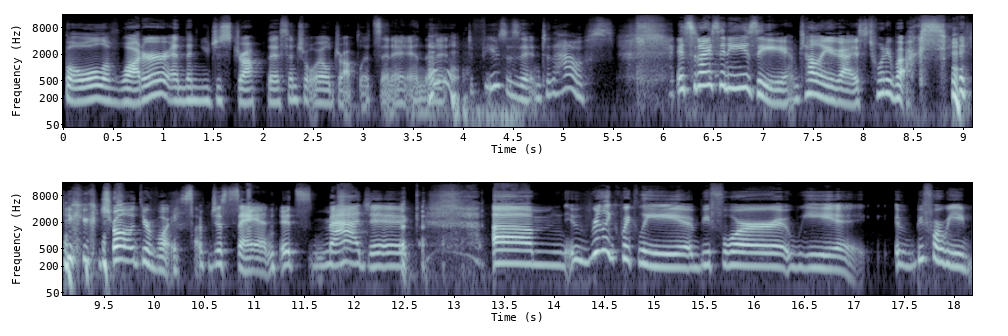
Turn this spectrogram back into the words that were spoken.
bowl of water, and then you just drop the essential oil droplets in it, and then Oh. it diffuses it into the house. It's nice and easy. I'm telling you guys, twenty bucks, and you can control it with your voice. I'm just saying, it's magic. um, really quickly before we before we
